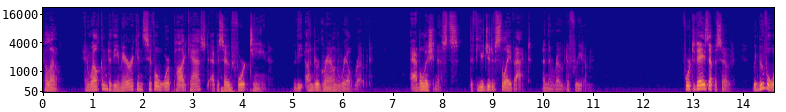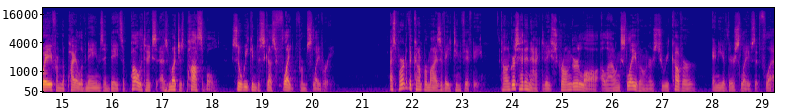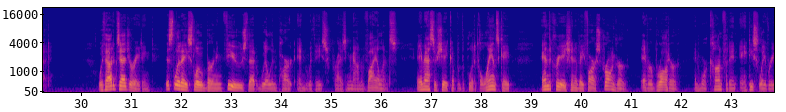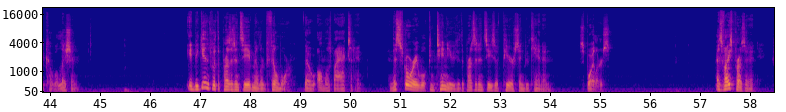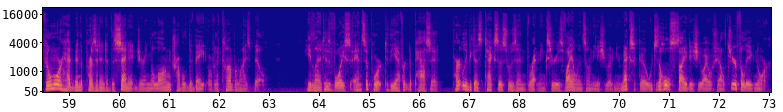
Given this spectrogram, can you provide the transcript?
Hello, and welcome to the American Civil War Podcast, Episode 14 The Underground Railroad Abolitionists, the Fugitive Slave Act, and the Road to Freedom. For today's episode, we move away from the pile of names and dates of politics as much as possible so we can discuss flight from slavery. As part of the Compromise of 1850, Congress had enacted a stronger law allowing slave owners to recover any of their slaves that fled. Without exaggerating, this lit a slow burning fuse that will, in part, end with a surprising amount of violence, a massive shakeup of the political landscape, and the creation of a far stronger, ever broader, and more confident anti slavery coalition. It begins with the presidency of Millard Fillmore, though almost by accident, and this story will continue through the presidencies of Pierce and Buchanan. Spoilers. As vice president, Fillmore had been the president of the Senate during the long troubled debate over the Compromise Bill. He lent his voice and support to the effort to pass it, partly because Texas was then threatening serious violence on the issue of New Mexico, which is a whole side issue I shall cheerfully ignore.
